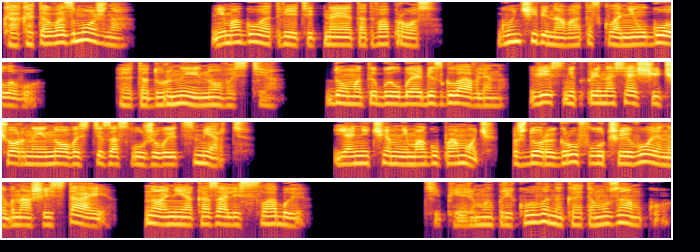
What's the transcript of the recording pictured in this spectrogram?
как это возможно? Не могу ответить на этот вопрос. Гончий виновато склонил голову. Это дурные новости. Дома ты был бы обезглавлен. Вестник, приносящий черные новости, заслуживает смерть. Я ничем не могу помочь. Ждор и Груф лучшие воины в нашей стае, но они оказались слабы. Теперь мы прикованы к этому замку.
